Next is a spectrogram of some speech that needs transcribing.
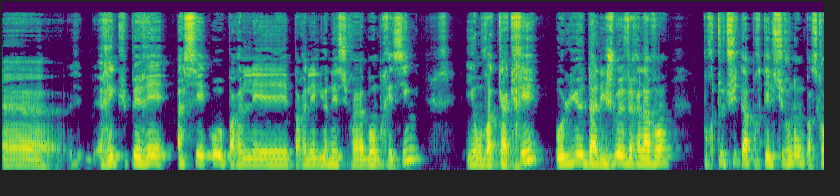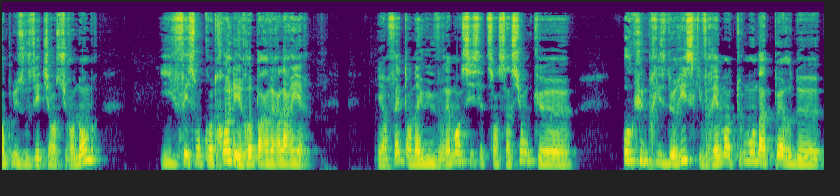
euh, récupéré assez haut par les par les Lyonnais sur un bon pressing et on voit Cacré au lieu d'aller jouer vers l'avant pour tout de suite apporter le surnom parce qu'en plus vous étiez en surnombre, il fait son contrôle et repart vers l'arrière. Et en fait, on a eu vraiment aussi cette sensation que aucune prise de risque, vraiment tout le monde a peur de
